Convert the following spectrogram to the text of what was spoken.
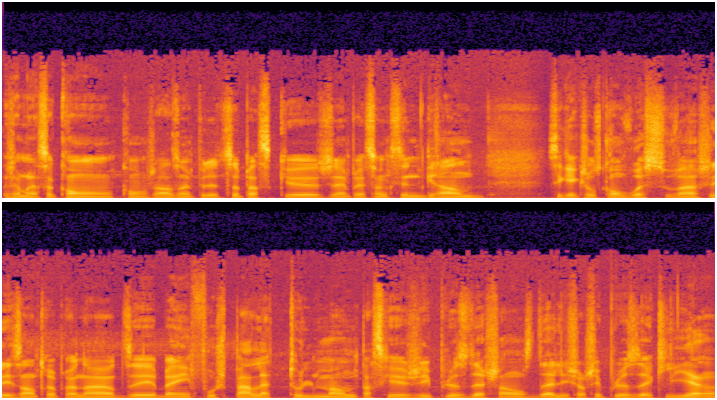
J'aimerais ça qu'on jase un peu de ça parce que j'ai l'impression que c'est une grande. C'est quelque chose qu'on voit souvent chez les entrepreneurs dire ben il faut que je parle à tout le monde parce que j'ai plus de chances d'aller chercher plus de clients.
